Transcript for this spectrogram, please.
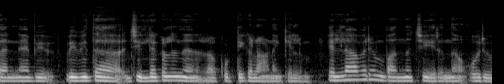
തന്നെ വിവിധ ജില്ലകളിൽ നിന്നുള്ള കുട്ടികളാണെങ്കിലും എല്ലാവരും വന്നു ചേരുന്ന ഒരു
